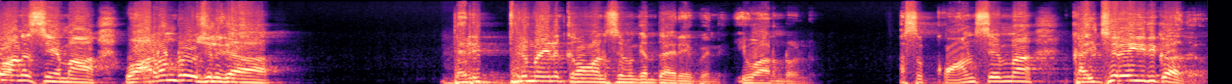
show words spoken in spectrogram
కోనసీమ వారం రోజులుగా దరిద్రమైన కోనసీమ కింద తయారైపోయింది ఈ వారం రోజులు. అసలు కోనసీమ కల్చరే ఇది కాదు.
